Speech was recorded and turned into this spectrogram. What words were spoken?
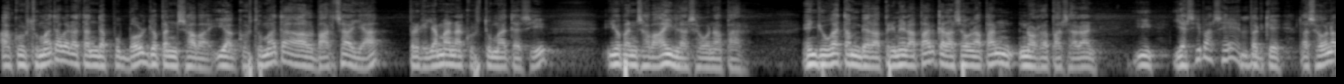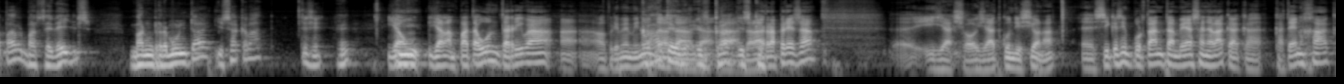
acostumat a veure tant de futbol, jo pensava, i acostumat al Barça ja, perquè ja m'han acostumat així, jo pensava, ai, la segona part. Hem jugat també la primera part, que la segona part no repassaran. I, i així va ser, mm. perquè la segona part va ser d'ells, van remuntar i s'ha acabat. Sí, sí. Eh? Hi ha, un, I- hi ha l'empat a un, t'arriba al primer minut Clar, de, de, de, clar, de, de la que- represa eh, i això ja et condiciona. Eh, sí que és important també assenyalar que, que, que Ten Hag,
